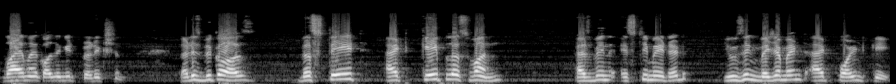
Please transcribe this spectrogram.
Why am I calling it prediction? That is because the state at k plus 1 has been estimated using measurement at point k.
